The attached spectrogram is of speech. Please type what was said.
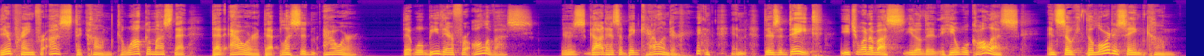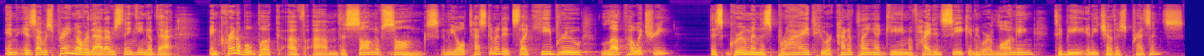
They're praying for us to come, to welcome us that, that hour, that blessed hour that will be there for all of us. There's God has a big calendar and, and there's a date. Each one of us, you know, there, he will call us. And so the Lord is saying, come. And as I was praying over that, I was thinking of that incredible book of um, the Song of Songs in the Old Testament. It's like Hebrew love poetry. This groom and this bride who are kind of playing a game of hide and seek and who are longing to be in each other's presence,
